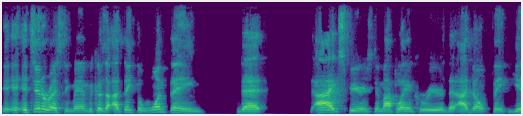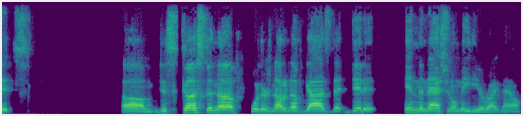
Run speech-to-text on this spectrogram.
it, it's interesting, man, because I think the one thing that I experienced in my playing career that I don't think gets um, discussed enough, where there's not enough guys that did it in the national media right now,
